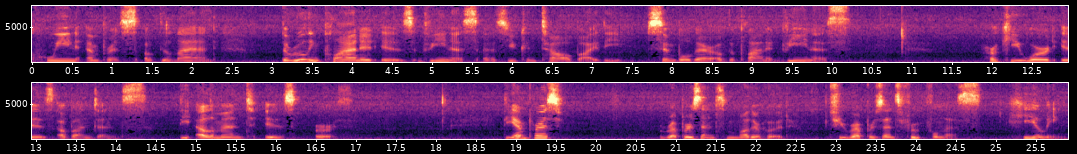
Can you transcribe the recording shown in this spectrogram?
queen empress of the land. The ruling planet is Venus, as you can tell by the symbol there of the planet Venus. Her key word is abundance. The element is earth. The Empress represents motherhood. She represents fruitfulness, healing,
